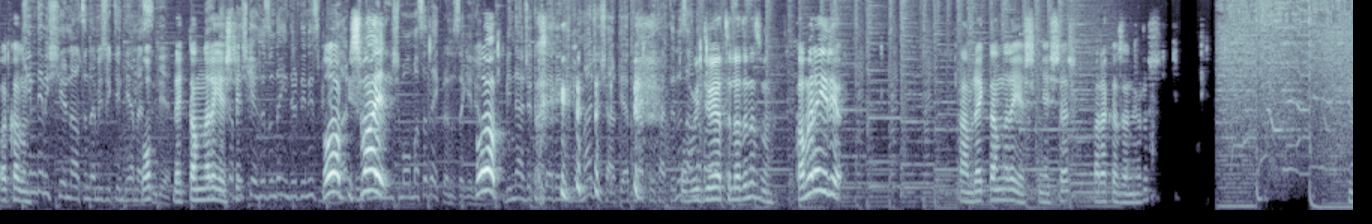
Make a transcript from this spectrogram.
Bakalım. Kim demiş yerin altında müzik dinleyemezsin Hop diye. reklamlara geçtik. 5G hızında indirdiğiniz Hop, İsmail! Hop! Binlerce kafe ve milyonlarca şarkıya kulaklığı taktığınız O videoyu hatırladınız mı? Kamera gidiyor. Tamam reklamlara geçtik gençler. Para kazanıyoruz. Hmm.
